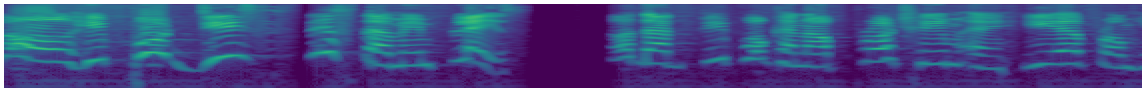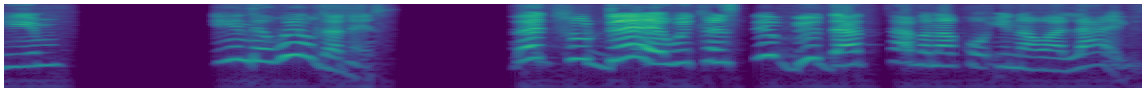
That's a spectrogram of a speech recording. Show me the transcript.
So He put this system in place so that people can approach Him and hear from Him in the wilderness. But today we can still build that tabernacle in our lives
